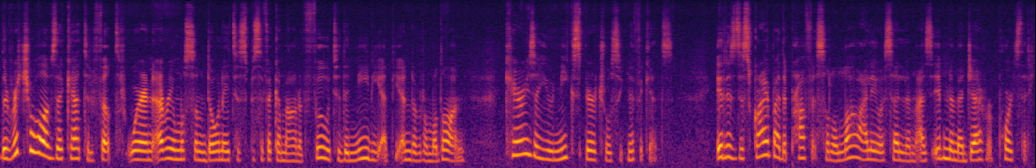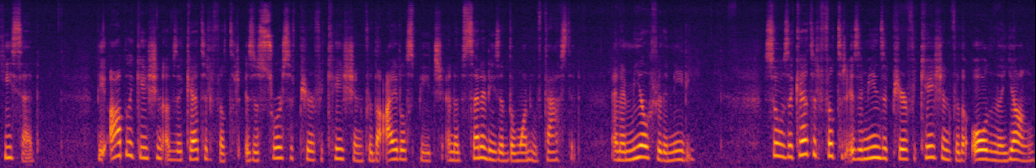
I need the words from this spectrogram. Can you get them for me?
The ritual of Zakat al-Fitr, wherein every Muslim donates a specific amount of food to the needy at the end of Ramadan, carries a unique spiritual significance. It is described by the Prophet ﷺ as Ibn Majah reports that he said, the obligation of zakat al-fitr is a source of purification for the idle speech and obscenities of the one who fasted, and a meal for the needy. So zakat al-fitr is a means of purification for the old and the young,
